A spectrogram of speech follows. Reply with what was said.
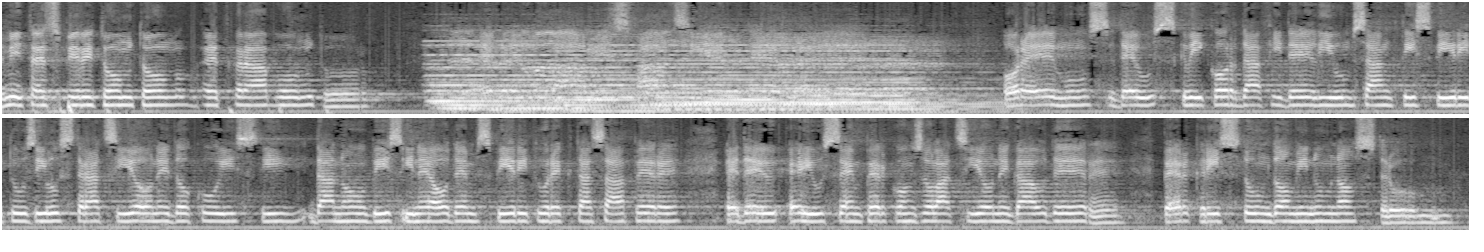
Emite spiritum tum et crabuntur. Et renovabis patiem Oremus Deus qui corda fidelium sancti spiritus illustratione docuisti da nobis in eodem spiritu recta sapere ed eius semper consolatione gaudere per Christum Dominum nostrum.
